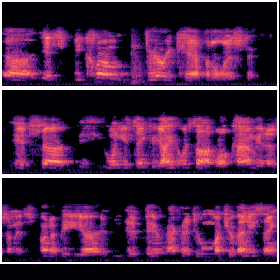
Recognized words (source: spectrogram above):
uh, it's become very capitalistic it's uh, when you think I always thought, well, communism it's going to be uh, they're not going to do much of anything,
